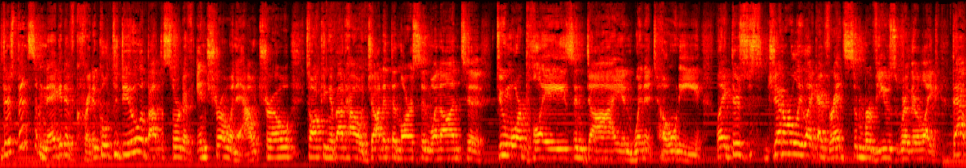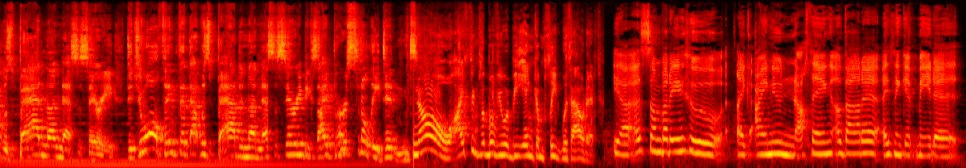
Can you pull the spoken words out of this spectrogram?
There's been some negative critical to do about the sort of intro and outro, talking about how Jonathan Larson went on to do more plays and die and win a Tony. Like, there's just generally, like, I've read some reviews where they're like, that was bad and unnecessary. Did you all think that that was bad and unnecessary? Because I personally didn't. No, I think the movie would be incomplete without it. Yeah, as somebody who, like, I knew nothing about it, I think it made it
